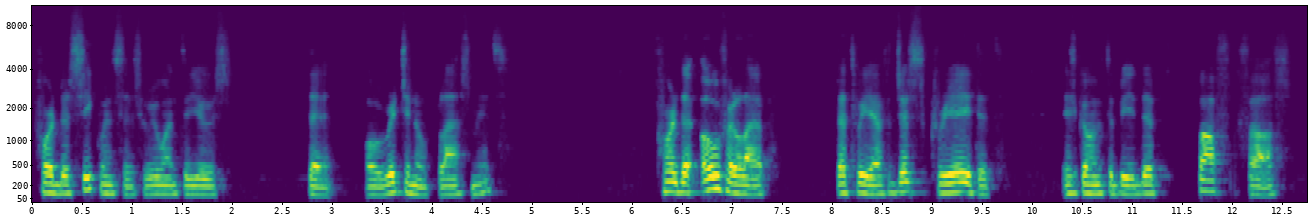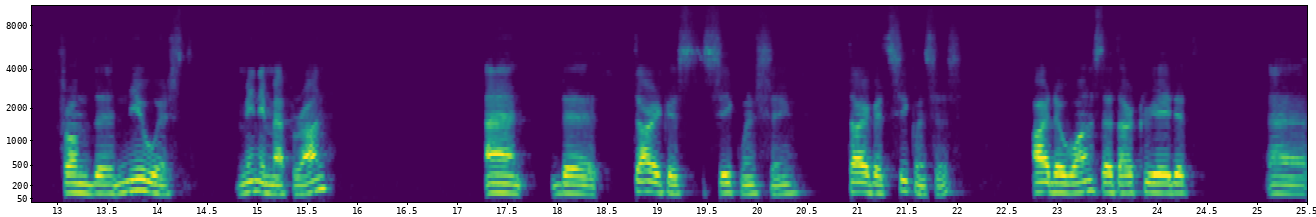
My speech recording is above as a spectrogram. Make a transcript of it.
for the sequences, we want to use the original plasmids. For the overlap that we have just created is going to be the PAF files from the newest minimap run and the target sequencing target sequences are the ones that are created uh,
